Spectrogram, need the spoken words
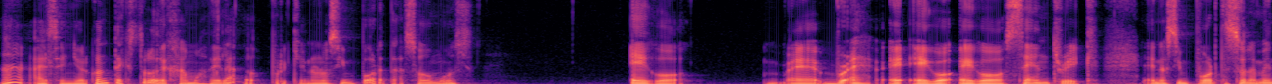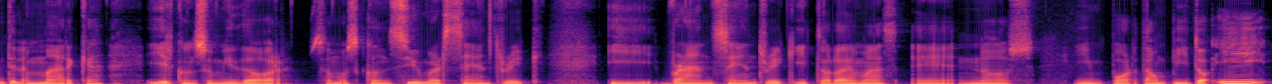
Ah, al señor contexto lo dejamos de lado, porque no nos importa, somos ego eh, eh, ego, egocentric. Eh, nos importa solamente la marca y el consumidor. Somos consumer centric y brand centric y todo lo demás nos importa un pito. Y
